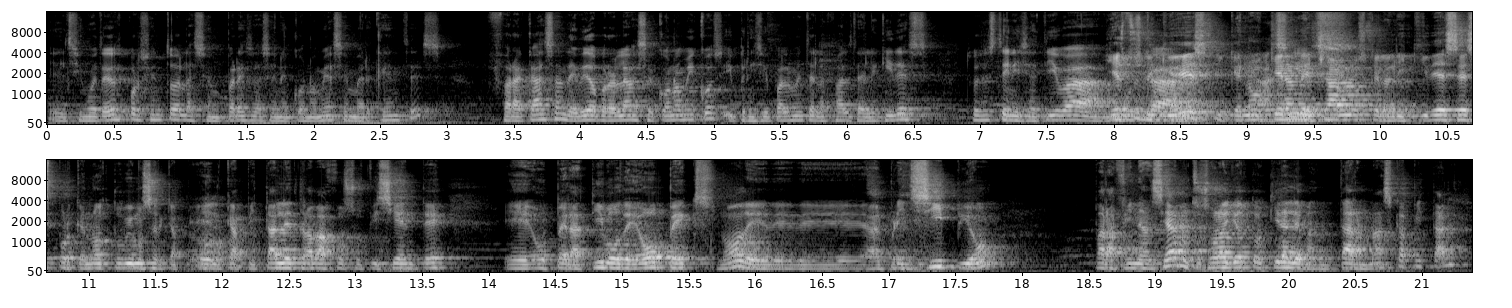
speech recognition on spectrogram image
el 52% de las empresas en economías emergentes fracasan debido a problemas económicos y principalmente la falta de liquidez. Entonces esta iniciativa... Y esto es liquidez y que no quieran echarnos que la liquidez es porque no tuvimos el, capital de trabajo suficiente eh, operativo de OPEX, ¿no? De, al principio, para financiar. Entonces ahora yo tengo que ir a levantar más capital,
